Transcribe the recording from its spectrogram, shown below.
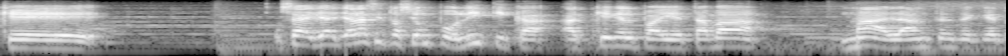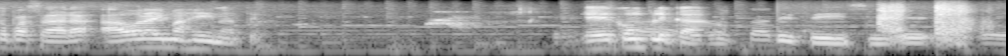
que, o sea, ya, ya la situación política aquí en el país estaba mal antes de que esto pasara. Ahora imagínate. Es complicado. Está difícil. Eh, eh,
